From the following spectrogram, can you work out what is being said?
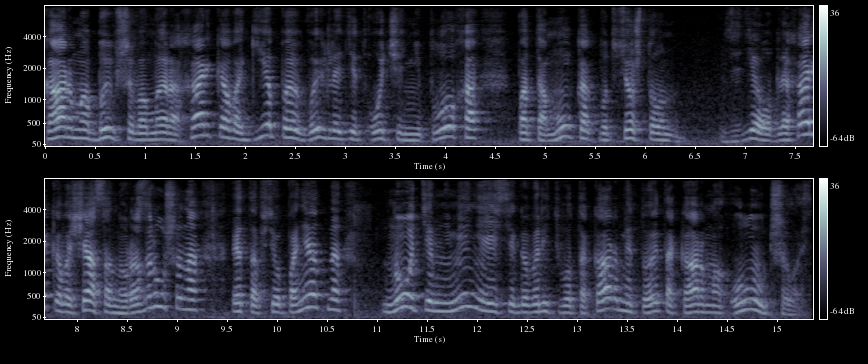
карма бывшего мэра Харькова Гепы выглядит очень неплохо, потому как вот все, что он сделал для Харькова, сейчас оно разрушено, это все понятно. Но, тем не менее, если говорить вот о карме, то эта карма улучшилась.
